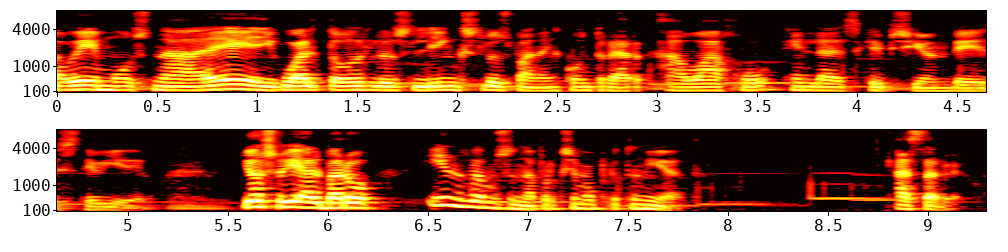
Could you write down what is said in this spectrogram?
sabemos nada de, igual todos los links los van a encontrar abajo en la descripción de este video. Yo soy Álvaro y nos vemos en una próxima oportunidad. Hasta luego.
